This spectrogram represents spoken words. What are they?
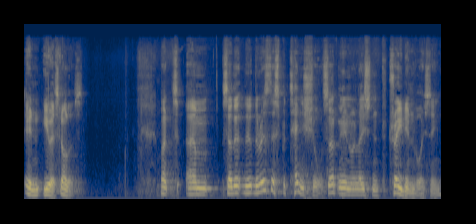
in US dollars. But um, so the, the, there is this potential, certainly in relation to trade invoicing,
